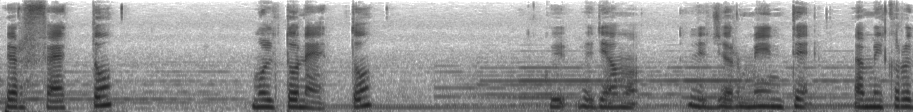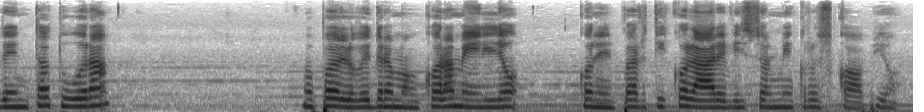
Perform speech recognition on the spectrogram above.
perfetto, molto netto. Qui vediamo leggermente la microdentatura, ma poi lo vedremo ancora meglio con il particolare visto al microscopio.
